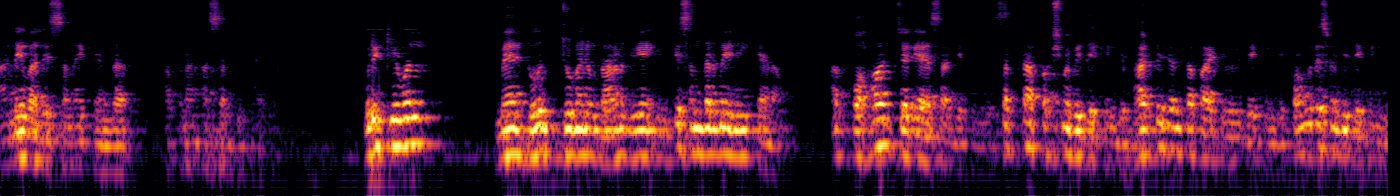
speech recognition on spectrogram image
आने वाले समय के अंदर अपना असर दिखाएगा। और केवल मैं दो, जो मैंने उदाहरण दिए इनके संदर्भ में नहीं कह रहा हूँ। अब बहुत जगह ऐसा देखेंगे, सत्ता पक्ष में भी देखेंगे, भारतीय जनता पार्टी में भी देखेंगे, कांग्रेस में भी देखेंगे,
